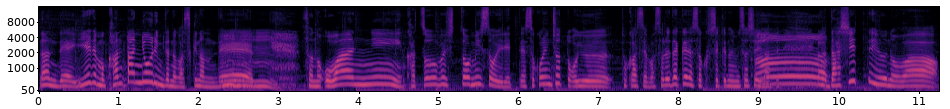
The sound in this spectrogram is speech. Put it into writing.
なんで家でも簡単料理みたいなのが好きなので、うんうんそのお椀に鰹節と味噌を入れてそこにちょっとお湯溶かせばそれだけで即席の味噌汁になってだしっていうのは、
